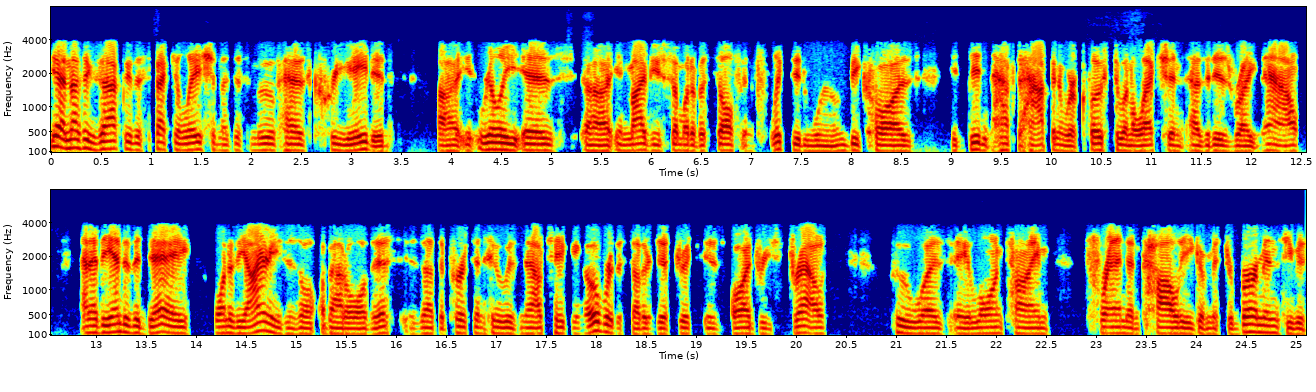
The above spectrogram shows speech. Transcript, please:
Yeah, and that's exactly the speculation that this move has created. Uh, it really is, uh, in my view, somewhat of a self inflicted wound because it didn't have to happen. We're close to an election as it is right now. And at the end of the day, one of the ironies is all, about all of this is that the person who is now taking over the Southern District is Audrey Strauss, who was a longtime friend and colleague of Mr. Berman's. He was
